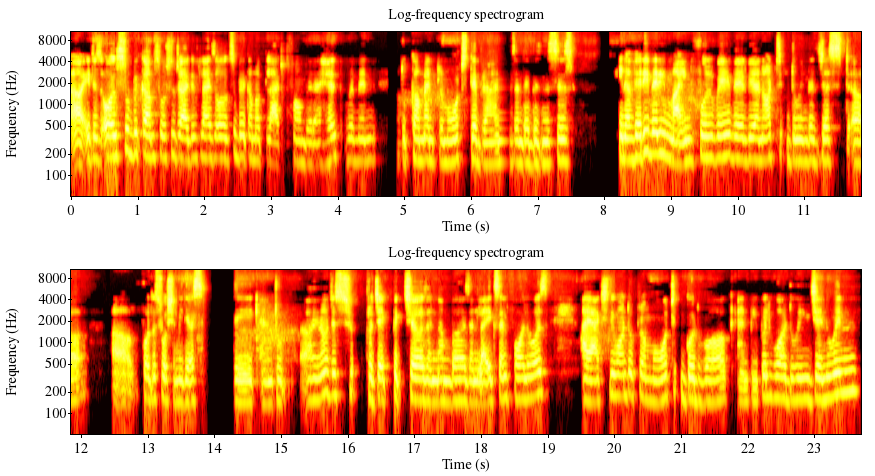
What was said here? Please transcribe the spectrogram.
Uh, it has also become, Social Dragonfly has also become a platform where I help women to come and promote their brands and their businesses in a very, very mindful way where we are not doing this just uh, uh, for the social media sake and to uh, you know just project pictures and numbers and likes and followers. I actually want to promote good work and people who are doing genuine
